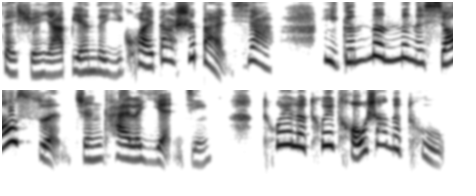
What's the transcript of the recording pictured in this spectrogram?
在悬崖边的一块大石板下，一根嫩嫩的小笋睁开了眼睛，推了推头上的土。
